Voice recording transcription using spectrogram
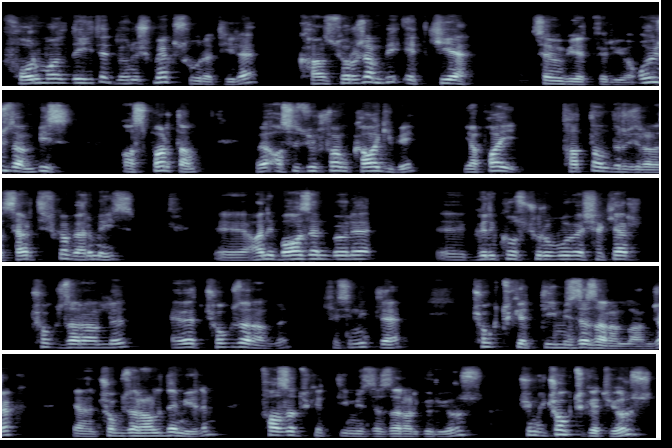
formaldehite dönüşmek suretiyle kanserojen bir etkiye sebebiyet veriyor. O yüzden biz aspartam ve asesülfam K gibi yapay tatlandırıcılara sertifika vermeyiz. Ee, hani bazen böyle e, glikoz şurubu ve şeker çok zararlı. Evet çok zararlı. Kesinlikle çok tükettiğimizde zararlı ancak. Yani çok zararlı demeyelim. Fazla tükettiğimizde zarar görüyoruz. Çünkü çok tüketiyoruz.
